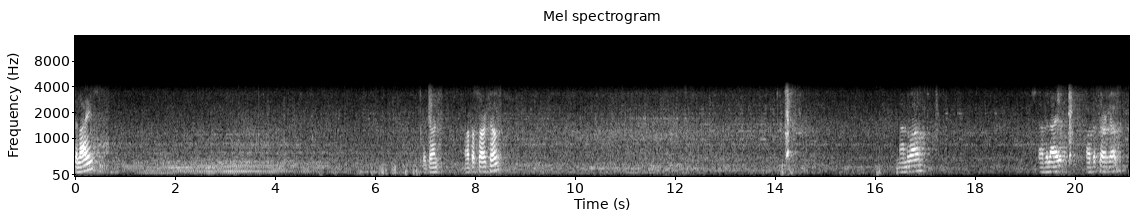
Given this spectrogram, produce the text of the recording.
Stabilize. Return auto circle. Manual. Stabilize auto circle.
